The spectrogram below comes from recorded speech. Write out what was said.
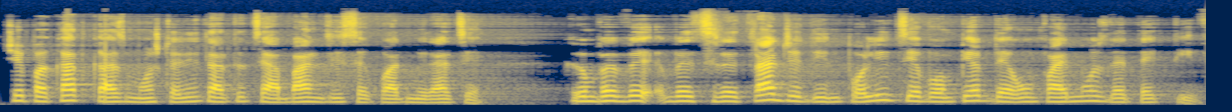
Ce păcat că ați moștenit atâția bani, zise cu admirație. Când vă ve- veți retrage din poliție, vom pierde un faimos detectiv.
